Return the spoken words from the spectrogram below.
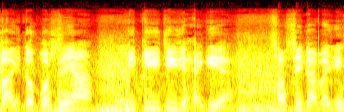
ਬਾਈ ਤੋਂ ਪੁੱਛਦੇ ਹਾਂ ਵੀ ਕੀ ਚੀਜ਼ ਹੈਗੀ ਹੈ। ਸਤਿ ਸ਼੍ਰੀ ਅਕਾਲ ਬਾਈ ਜੀ।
